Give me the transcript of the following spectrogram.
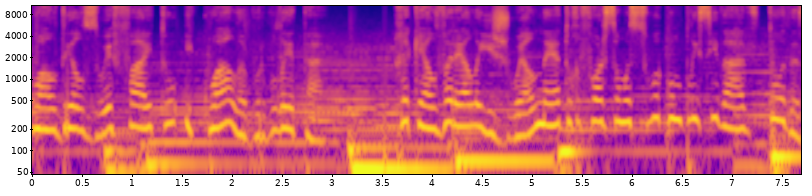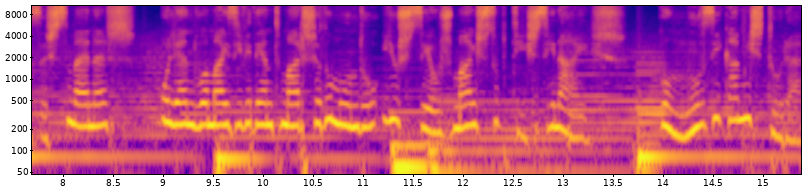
Qual deles o efeito e qual a borboleta? Raquel Varela e Joel Neto reforçam a sua cumplicidade todas as semanas, olhando a mais evidente marcha do mundo e os seus mais subtis sinais. Com música à mistura.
